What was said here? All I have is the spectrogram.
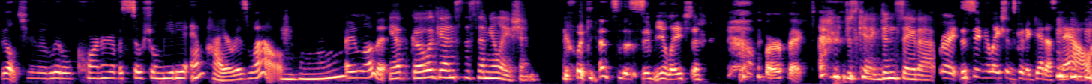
built your little corner of a social media empire as well. Mm-hmm. I love it. Yep. Go against the simulation. Go against the simulation. Perfect. Just kidding. Didn't say that. Right. The simulation's going to get us now.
